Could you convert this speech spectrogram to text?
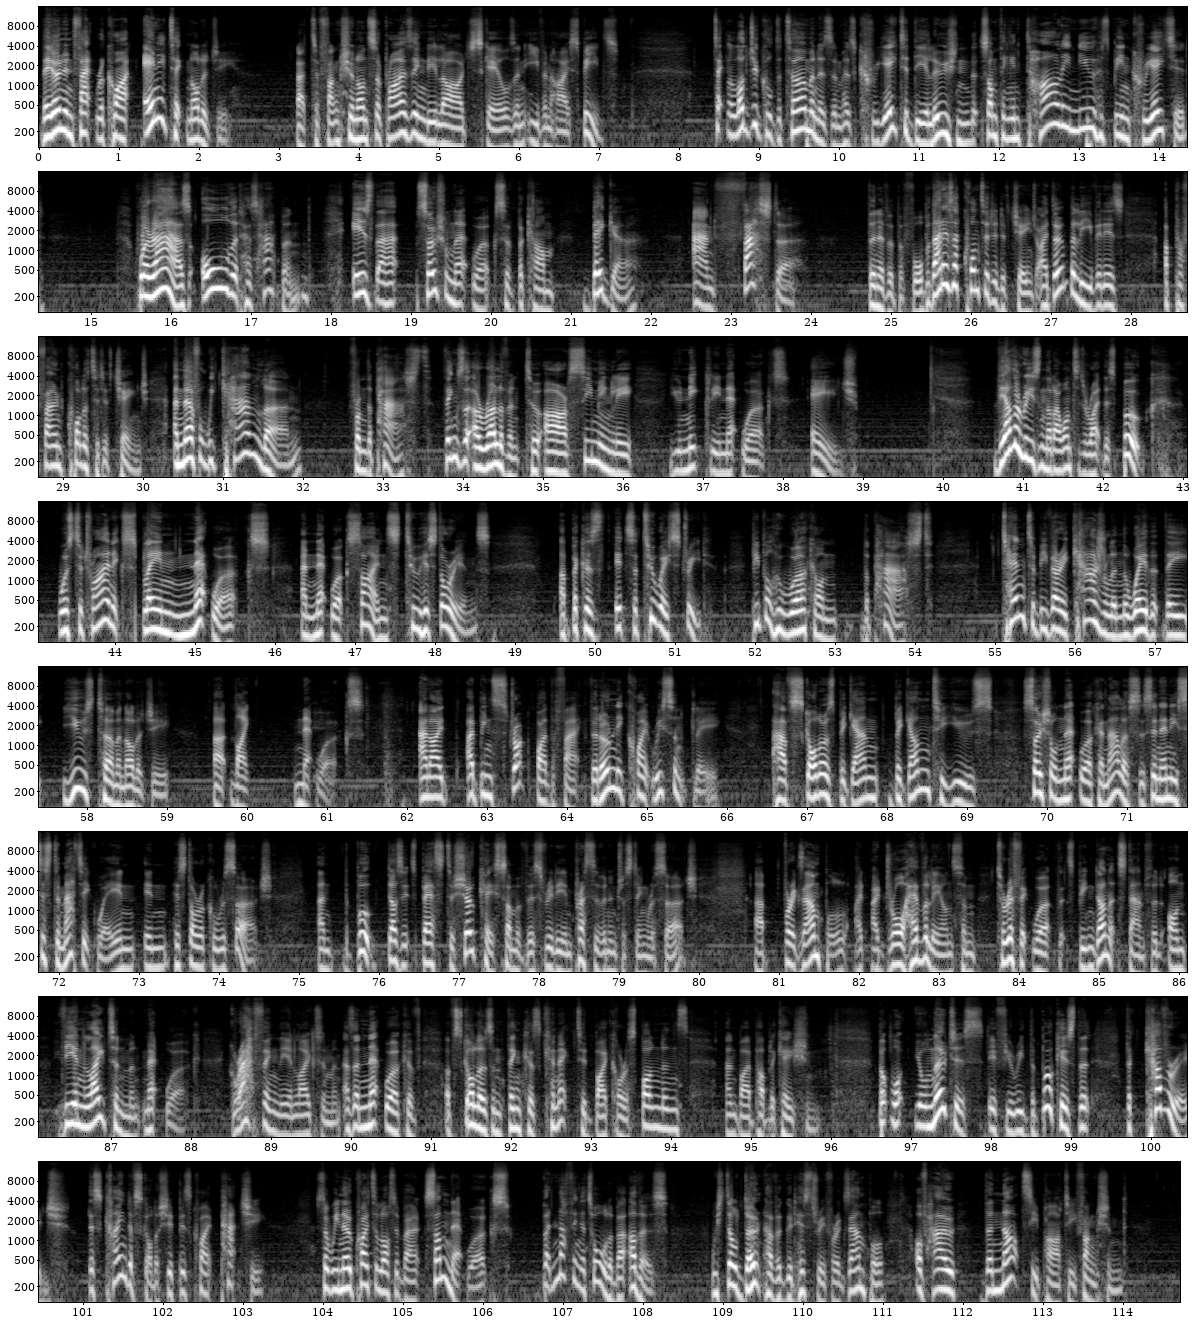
They don't, in fact, require any technology uh, to function on surprisingly large scales and even high speeds. Technological determinism has created the illusion that something entirely new has been created, whereas all that has happened is that social networks have become bigger and faster than ever before. But that is a quantitative change. I don't believe it is a profound qualitative change. And therefore, we can learn from the past things that are relevant to our seemingly uniquely networked age. The other reason that I wanted to write this book was to try and explain networks and network science to historians uh, because it's a two way street. People who work on the past tend to be very casual in the way that they use terminology uh, like networks. And I, I've been struck by the fact that only quite recently have scholars began, begun to use social network analysis in any systematic way in, in historical research. And the book does its best to showcase some of this really impressive and interesting research. Uh, for example, I, I, draw heavily on some terrific work that's being done at Stanford on the Enlightenment Network, graphing the Enlightenment as a network of, of scholars and thinkers connected by correspondence and by publication. But what you'll notice if you read the book is that the coverage, this kind of scholarship, is quite patchy. So we know quite a lot about some networks, but nothing at all about others. We still don't have a good history, for example, of how the Nazi Party functioned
